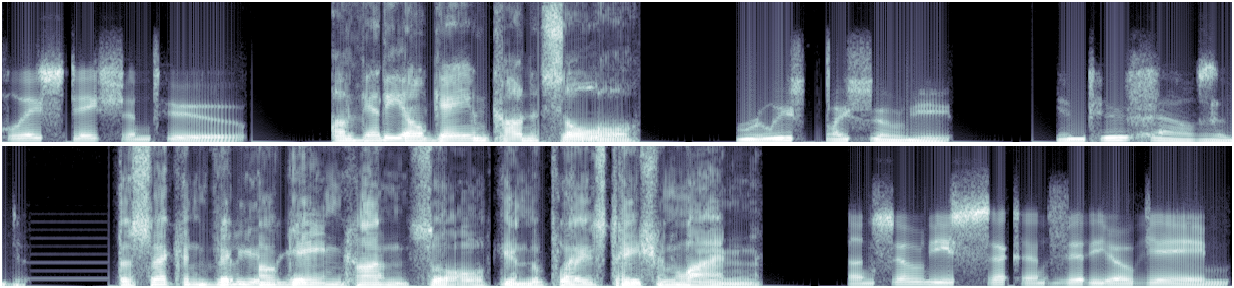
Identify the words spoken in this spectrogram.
PlayStation 2. A video game console. Released by Sony. In 2000. The second video game console in the PlayStation line. And Sony's second video game.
